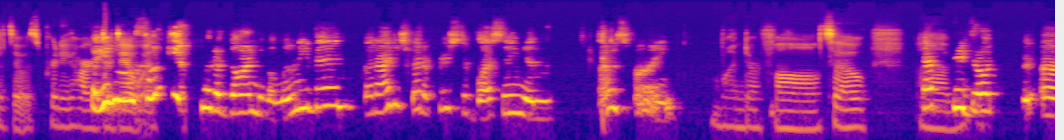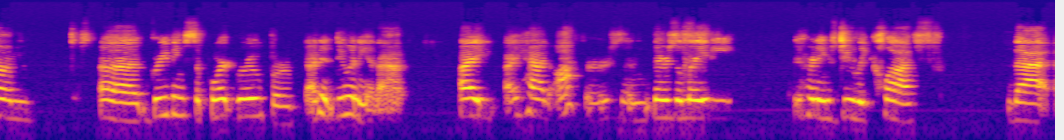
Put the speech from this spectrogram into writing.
Because it was pretty hard But to you know, deal some with. people would have gone to the loony bin, but I just got a priesthood blessing, and I was fine. Wonderful. So, um, did go um, uh, grieving support group, or I didn't do any of that. I I had offers, and there's a lady, her name's Julie Clough, that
